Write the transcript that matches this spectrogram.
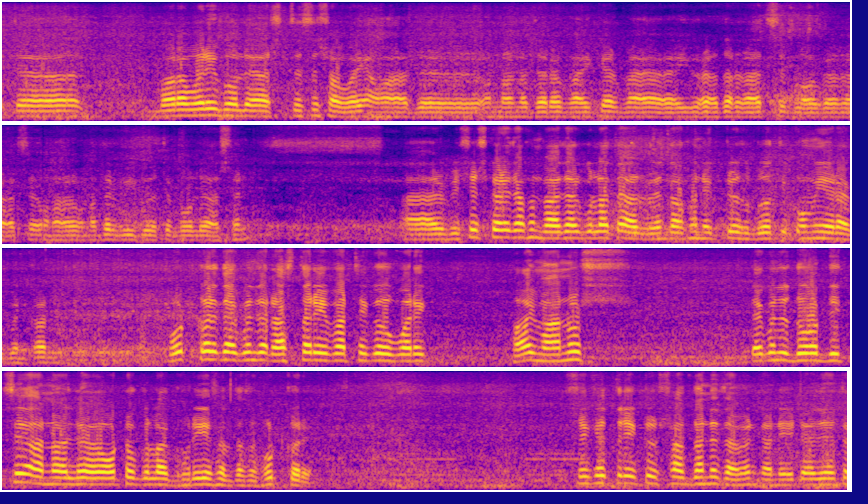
এটা বরাবরই বলে আসতেছে সবাই, আমাদের অন্যান্য যারা বাইকার বা ব্রাদাররা আছে ব্লগাররা আছে, ওনারা ওনাদের ভিডিওতে বলে আসেন। আর বিশেষ করে যখন বাজারগুলোতে আসবেন, তখন একটু গতি কমিয়ে রাখবেন, কারণ হুট করে দেখবেন যে রাস্তার এবার থেকে ওপারে হয় মানুষ দেখবেন যে দৌড় দিচ্ছে আর নইলে অটোগুলো ঘুরিয়ে ফেলতেছে হুট করে। সেক্ষেত্রে একটু সাবধানে যাবেন, কারণ এটা যেহেতু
